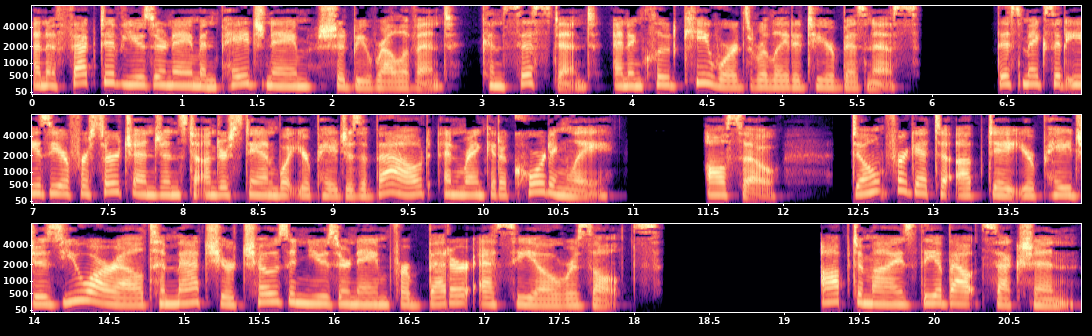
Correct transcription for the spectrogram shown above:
An effective username and page name should be relevant, consistent, and include keywords related to your business. This makes it easier for search engines to understand what your page is about and rank it accordingly. Also, don't forget to update your page's URL to match your chosen username for better SEO results. Optimize the About section.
